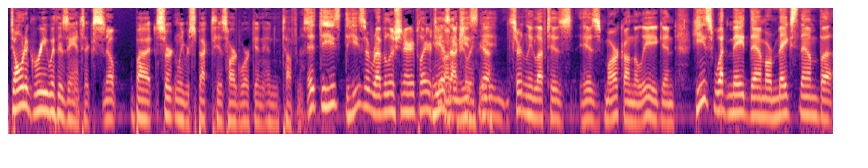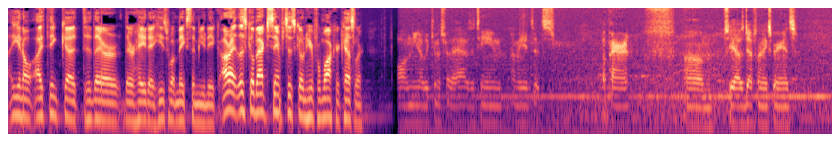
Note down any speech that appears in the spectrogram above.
don't agree with his antics. Nope. But certainly respect his hard work and, and toughness. It, he's he's a revolutionary player too. He is I mean, actually, yeah. He certainly left his his mark on the league, and he's what made them or makes them. But you know, I think uh, to their their heyday, he's what makes them unique. All right, let's go back to San Francisco and hear from Walker Kessler. And you know the chemistry they have as a team. I mean, it's, it's apparent. Um, so yeah, it was definitely an experience.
